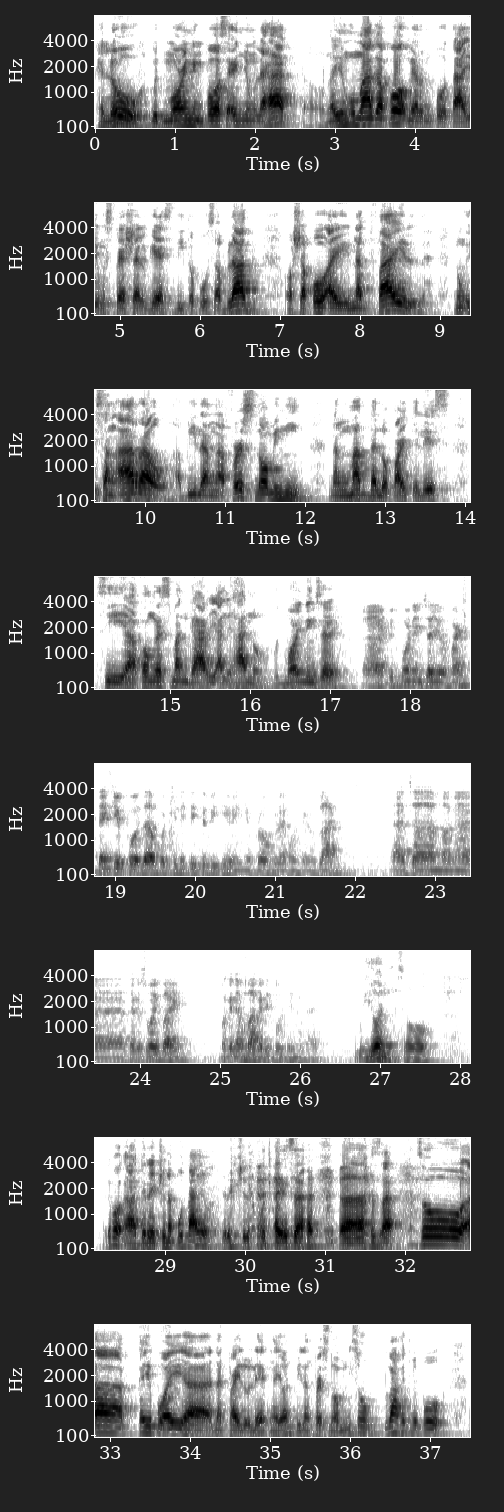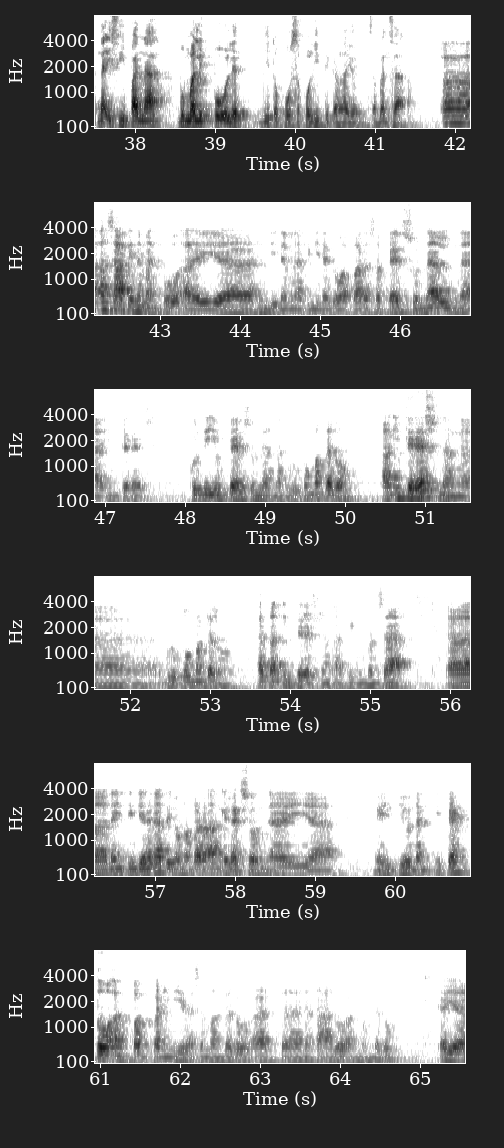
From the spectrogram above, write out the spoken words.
Hello, good morning po sa inyong lahat. Oh, Ngayong umaga po, meron po tayong special guest dito po sa vlog. O siya po ay nag-file nung isang araw ah, bilang ah, first nominee ng Magdalo Party List, si ah, Congressman Gary Alejano. Good morning, sir. Uh, good morning sa iyo, Mark. Thank you for the opportunity to be here in your program or your vlog. At sa mga taga-subaybay, magandang umaga din po sa inyo lahat. Yun. So, ano po, ah, diretso na po tayo. Diretso na po tayo sa, ah, sa So, ah, kayo po ay ah, nag-file uli ngayon bilang first nominee. So, bakit niyo po naisipan na bumalik po ulit dito po sa politika ngayon sa bansa? Ah, ang sa atin naman po ay ah, hindi naman natin ginagawa para sa personal na interes, kundi yung personal ng Grupong Magdalo, ang interes ng ah, Grupong Magdalo at ang interes ng ating bansa. Ah, naintindihan natin noong nakaraang election ay ah, medyo nag-epekto ang pagpaninira sa Magdalo at ah, natalo ang Magdalo. Kaya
